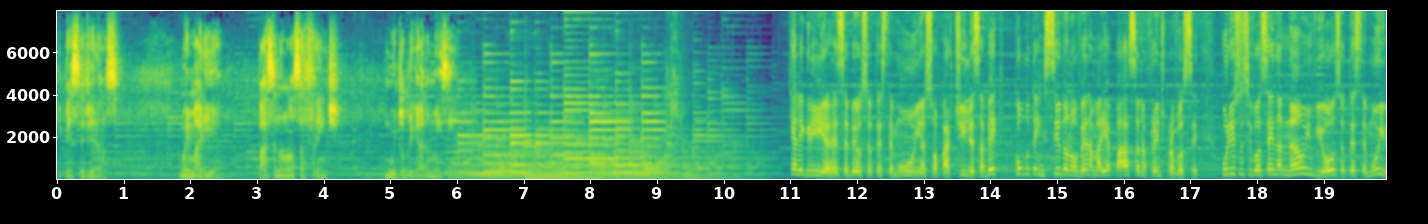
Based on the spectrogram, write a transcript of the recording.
e perseverança. Mãe Maria, passa na nossa frente. Muito obrigado, mãezinha. Que alegria receber o seu testemunho, a sua partilha, saber como tem sido a novena Maria Passa na frente para você. Por isso, se você ainda não enviou o seu testemunho,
